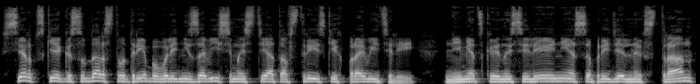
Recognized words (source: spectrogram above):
Сербские государства требовали независимости от австрийских правителей, немецкое население сопредельных стран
